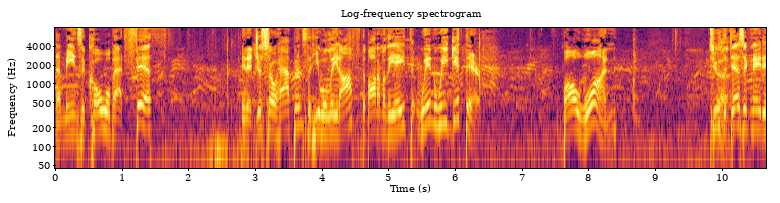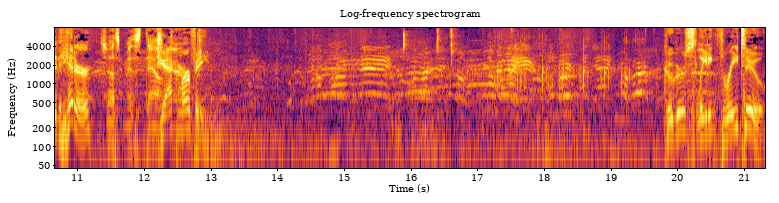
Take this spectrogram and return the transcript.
That means that Cole will bat fifth. And it just so happens that he will lead off the bottom of the eighth when we get there. Ball one to Yeah. the designated hitter, Just missed down. Jack there. Murphy. Cougars leading 3 2.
